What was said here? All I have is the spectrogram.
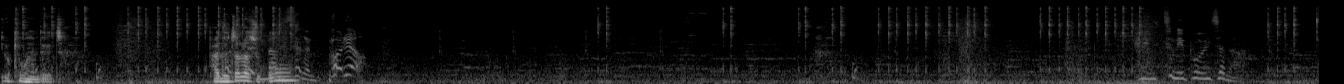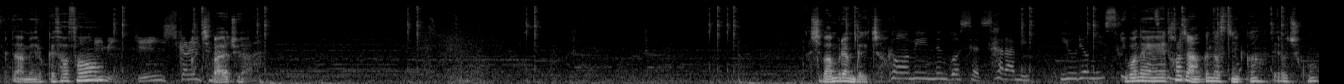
이렇게 보내면 되겠죠. 발도 잘라주고 틈이 보이잖아. 그 다음에 이렇게 서서 이미 긴 시간을 같이 마주야. 지났다. 다시 마무리하면 되겠죠. 검이 있는 곳에 사람이 수녀를 이번에 털전 안? 끝났으니까 때려주고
